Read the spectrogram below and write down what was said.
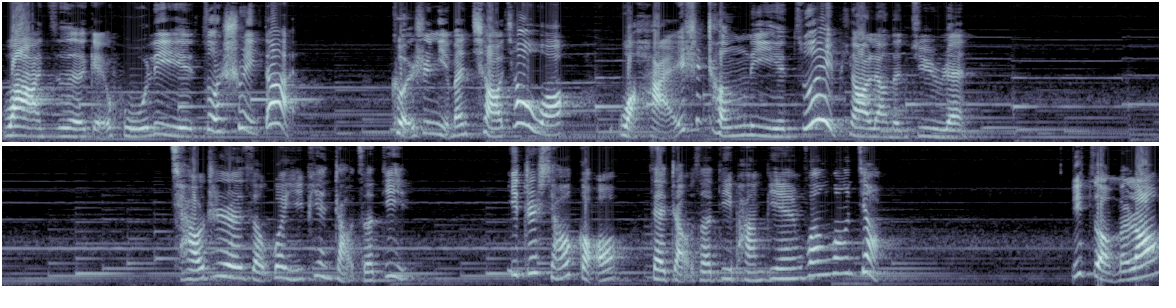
袜子给狐狸做睡袋。’”可是你们瞧瞧我，我还是城里最漂亮的巨人。乔治走过一片沼泽地，一只小狗在沼泽地旁边汪汪叫。你怎么了？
